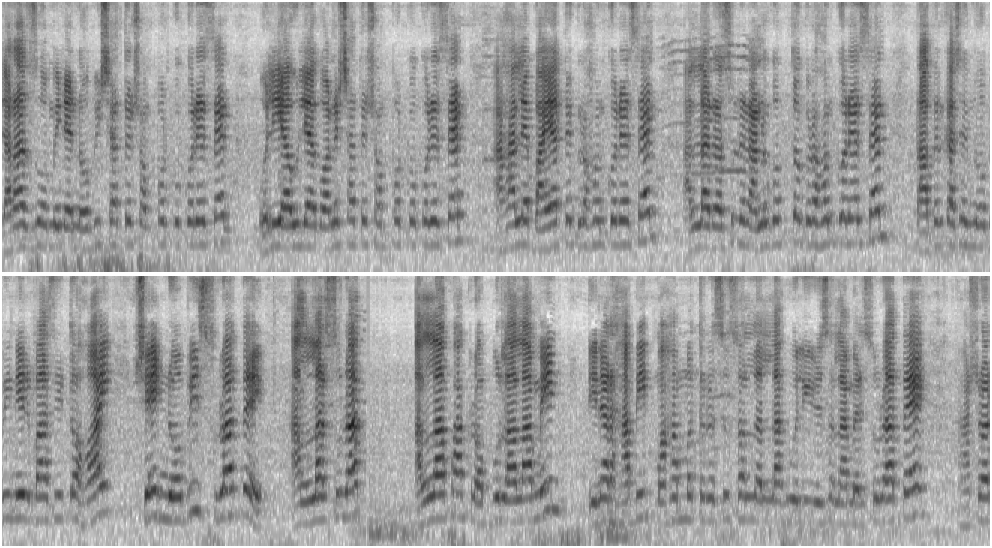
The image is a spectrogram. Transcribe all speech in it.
যারা জমিনে নবীর সাথে সম্পর্ক করেছেন, অলিয়া উলিয়া গণের সাথে সম্পর্ক করেছেন, আহালে বায়াতে গ্রহণ করেছেন, আল্লাহ রসুলের আনুগত্য গ্রহণ করেছেন, তাদের কাছে নবী নির্বাচিত হয়। সেই নবী সুরাতে আল্লাহ সুরাত, আল্লাহ পাক রব্বুল আলামিন তিনার হাবিব মোহাম্মদ রসুল সাল্লাহ সাল্লামের সুরাতে হাসর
